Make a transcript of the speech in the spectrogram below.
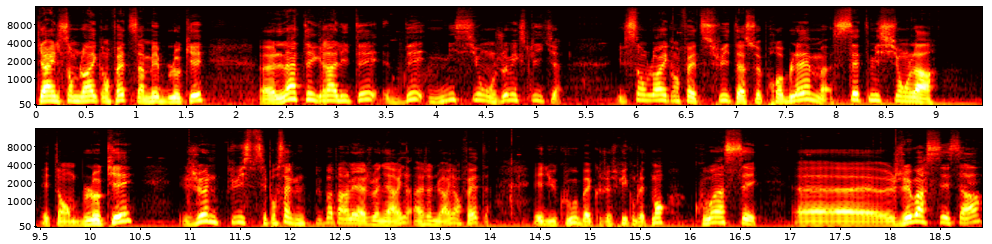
Car il semblerait qu'en fait, ça m'ait bloqué euh, l'intégralité des missions. Je m'explique. Il semblerait qu'en fait, suite à ce problème, cette mission-là étant bloquée, je ne puisse... C'est pour ça que je ne peux pas parler à January, à en fait. Et du coup, bah, que je suis complètement coincé. Euh, je vais voir si c'est ça.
